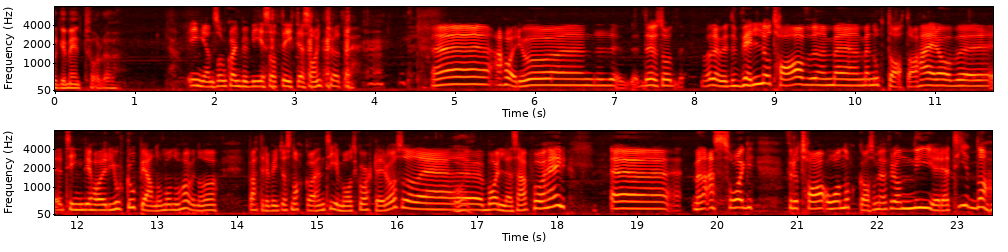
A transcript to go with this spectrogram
argument for det. Ingen som kan bevise at det ikke er sant, vet du. Eh, jeg har jo Det er jo så det er jo et vel å ta av med, med notater her av eh, ting de har gjort opp igjennom, og nå har vi nå bedre begynt å snakke en time og et kvarter òg, så det Oi. baller seg på her. Eh, men jeg så, for å ta også noe som er fra nyere tid, da,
